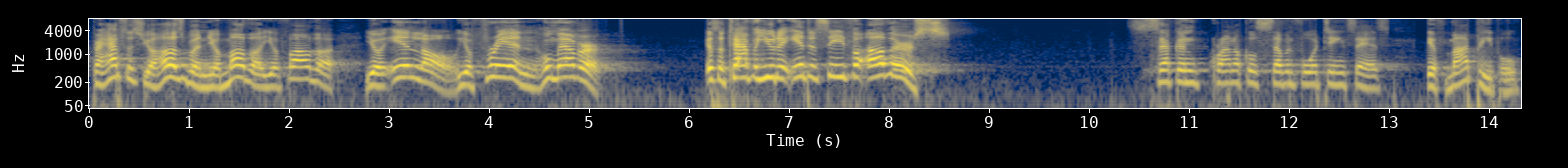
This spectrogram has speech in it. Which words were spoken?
perhaps it's your husband, your mother, your father, your in law, your friend, whomever. It's a time for you to intercede for others. Second Chronicles 7:14 says, "If my people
